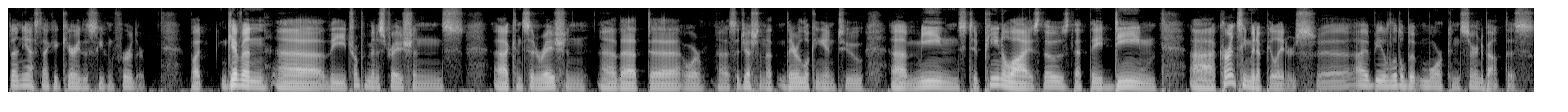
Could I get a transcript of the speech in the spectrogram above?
then yes, that could carry this even further. But given uh, the Trump administration's uh, consideration uh, that, uh, or uh, suggestion that they're looking into means to penalize those that they deem currency manipulators, I'd be a little bit more concerned about this.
